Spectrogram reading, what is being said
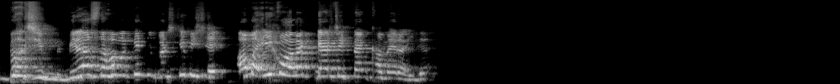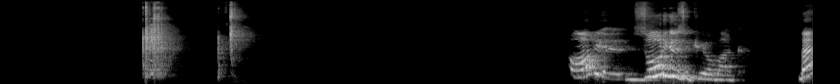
Bak şimdi biraz daha bakınca başka bir şey ama ilk olarak gerçekten kameraydı. Abi zor gözüküyor bak. Ben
